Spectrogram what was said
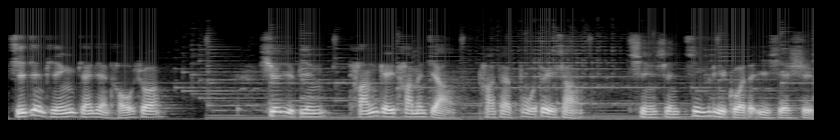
习近平点点头说：“薛玉斌常给他们讲他在部队上亲身经历过的一些事。”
